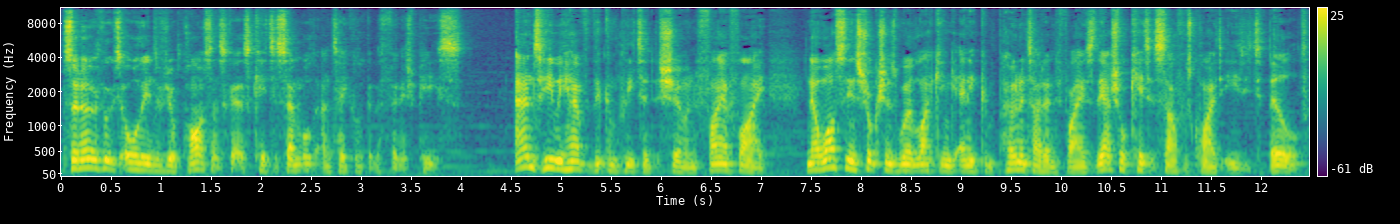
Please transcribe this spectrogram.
So now we've looked at all the individual parts, let's get this kit assembled and take a look at the finished piece. And here we have the completed Sherman Firefly. Now whilst the instructions were lacking any component identifiers, the actual kit itself was quite easy to build.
